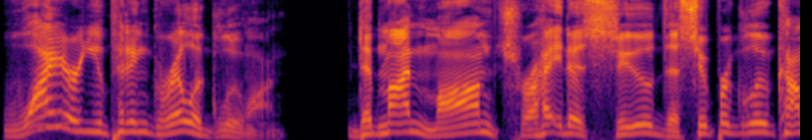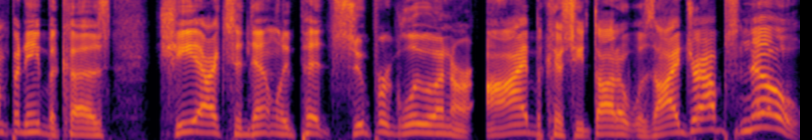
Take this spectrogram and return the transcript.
why are you putting Gorilla Glue on? Did my mom try to sue the super glue company because she accidentally put super glue in her eye because she thought it was eye drops? No.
